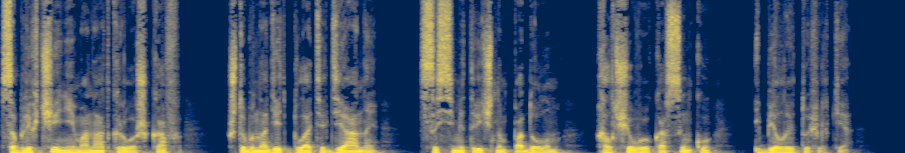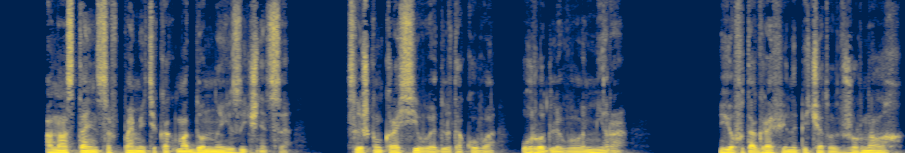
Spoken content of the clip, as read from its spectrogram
С облегчением она открыла шкаф, чтобы надеть платье Дианы с асимметричным подолом, холщовую косынку и белые туфельки. Она останется в памяти как Мадонна-язычница, слишком красивая для такого уродливого мира. Ее фотографии напечатают в журналах,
